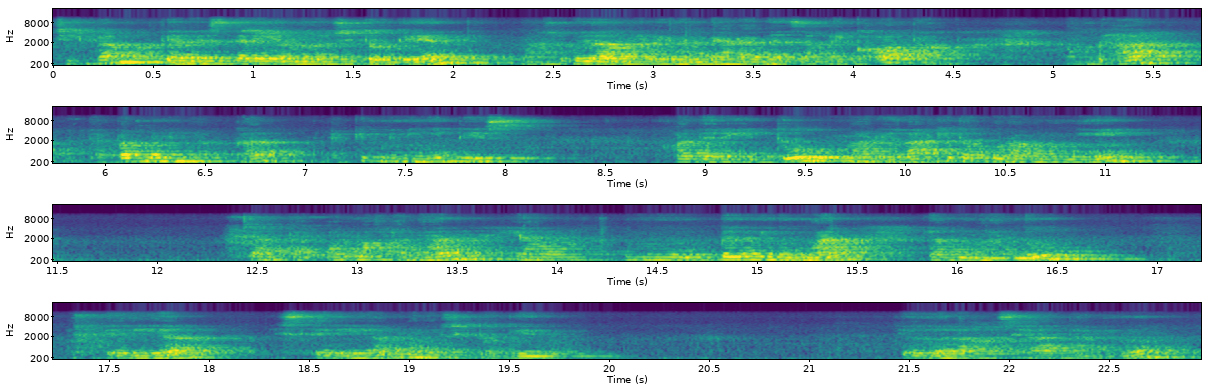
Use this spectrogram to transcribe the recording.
Jika bakteri Listeria monocytogen masuk ke dalam aliran darah dan sampai ke otak, maka dapat menyebabkan penyakit meningitis. Maka dari itu, marilah kita kurangi santapan makanan yang dan mengandung bakteria Listeria monocytogen jagalah kesehatanmu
